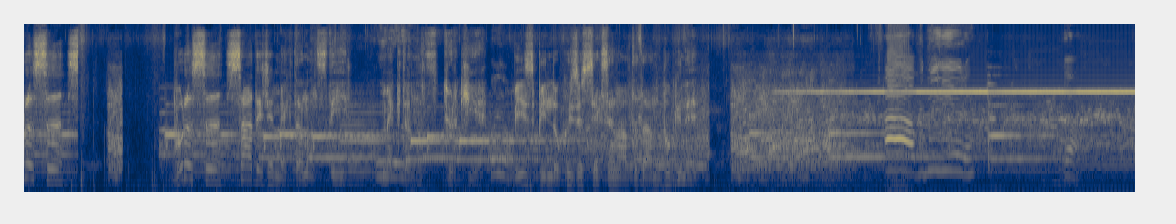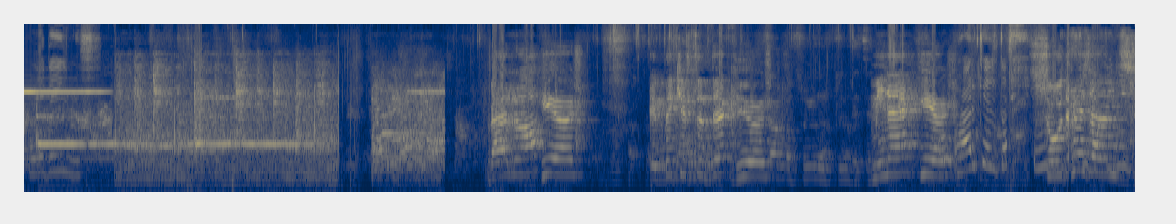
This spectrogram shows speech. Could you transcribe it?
Burası Burası sadece McDonald's değil. McDonald's Türkiye. Biz 1986'dan bugüne Aa bunu yiyorum. Ya bu o değilmiş. Berra, Here, e, Bekir Sıddık, here, Mine, here, Herkes de Sude Present.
